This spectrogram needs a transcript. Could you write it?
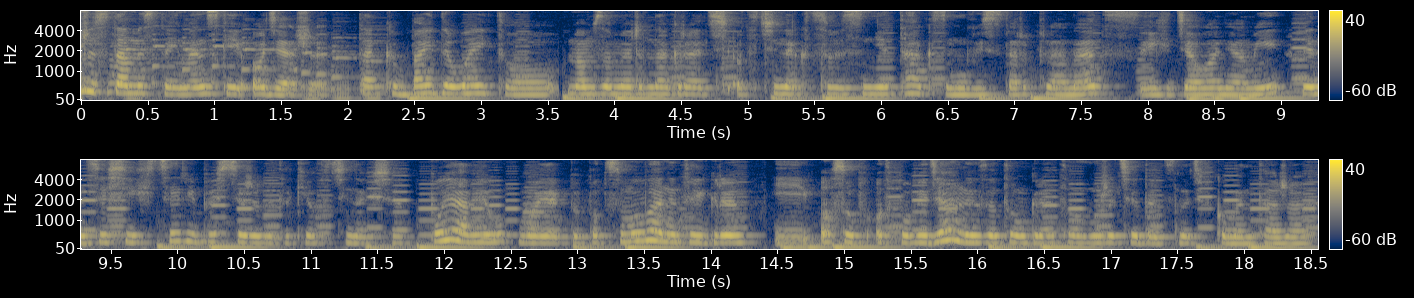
skorzystamy z tej męskiej odzieży. Tak, by the way, to mam zamiar nagrać odcinek, co jest nie tak z Movie Star Planet, z ich działaniami, więc jeśli chcielibyście, żeby taki odcinek się pojawił, moje jakby podsumowanie tej gry i osób odpowiedzialnych za tą grę, to możecie dać znać w komentarzach.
